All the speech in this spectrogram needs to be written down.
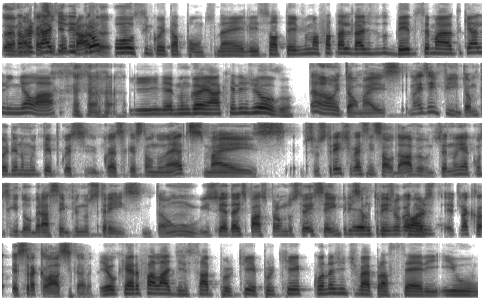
é, Na verdade, ele dobrada. dropou os 50 pontos, né? Ele só teve uma fatalidade do dedo ser maior do que a linha lá e não ganhar aquele jogo. Não, então, mas, mas enfim, estamos perdendo muito tempo com, esse, com, essa questão do Nets, mas se os três estivessem saudáveis, você não ia conseguir dobrar sempre nos três. Então, isso ia dar espaço para um dos três sempre, e são três jogadores extra, extra classe, cara. Eu quero falar disso, sabe por quê? Porque quando a gente vai para a série e o,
